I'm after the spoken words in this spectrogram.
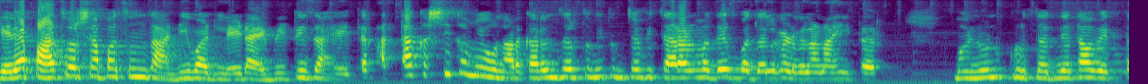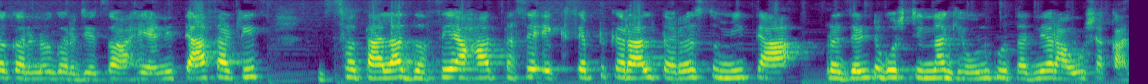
गेल्या पाच वर्षापासून जाडी वाढले डायबिटीज आहे. तर आता कशी कमी होणार? कारण जर तुम्ही तुमच्या विचारांमध्येच बदल घडवला नाही तर. म्हणून कृतज्ञता व्यक्त करणं गरजेचं आहे. आणि त्यासाठीच स्वतःला जसे आहात तसे एक्सेप्ट कराल तरच तुम्ही त्या प्रेझेंट गोष्टींना घेऊन कृतज्ञ राहू शकाल.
